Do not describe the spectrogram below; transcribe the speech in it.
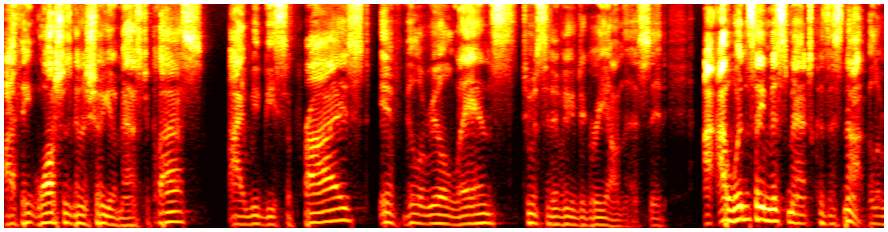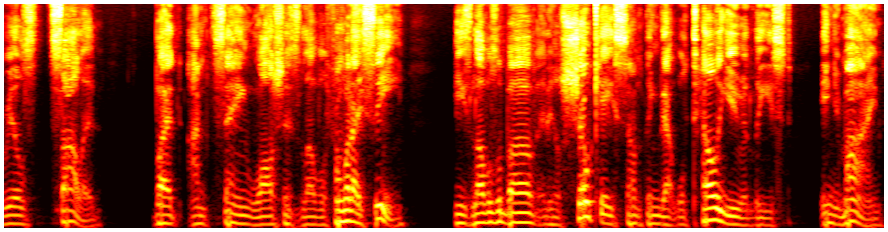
I think Walsh is going to show you a master class. I would be surprised if Villarreal lands to a significant degree on this. It, I, I wouldn't say mismatch because it's not. Villarreal's solid, but I'm saying Walsh's level, from what I see, He's levels above and he'll showcase something that will tell you, at least in your mind,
